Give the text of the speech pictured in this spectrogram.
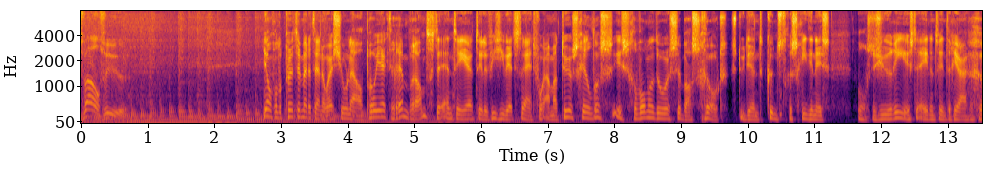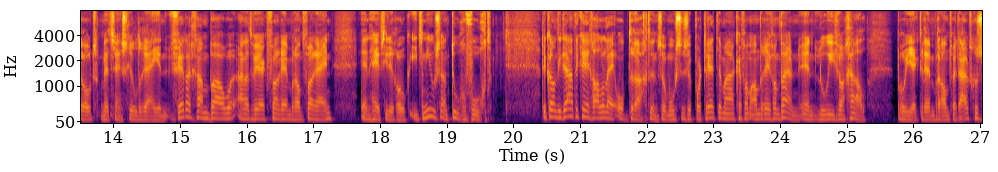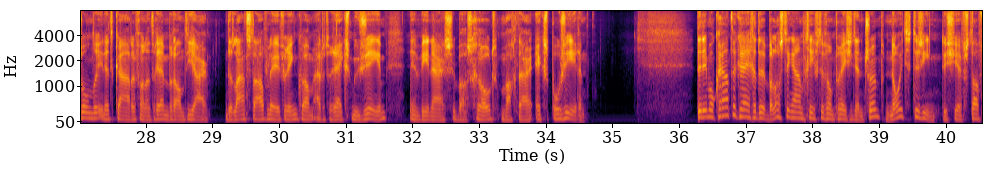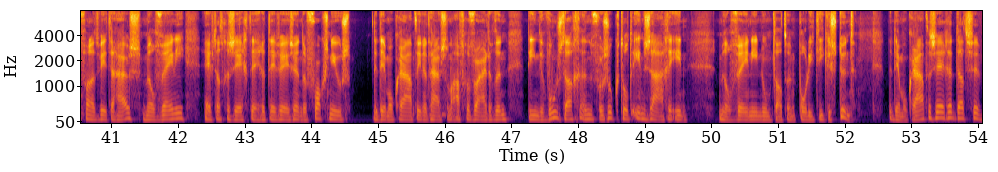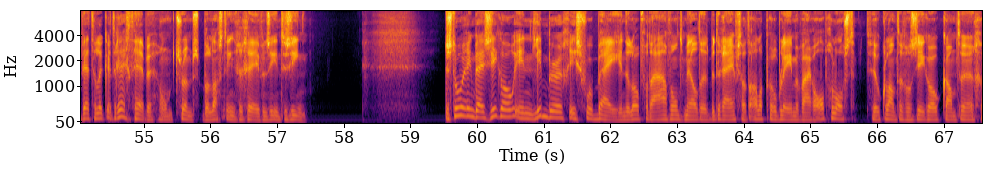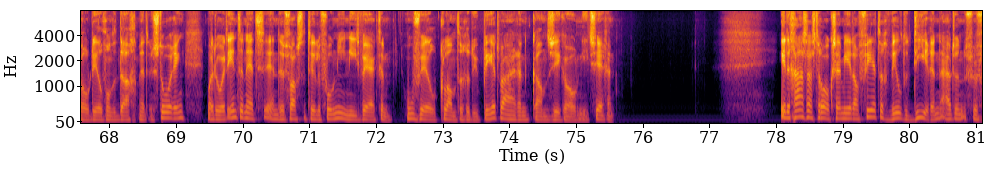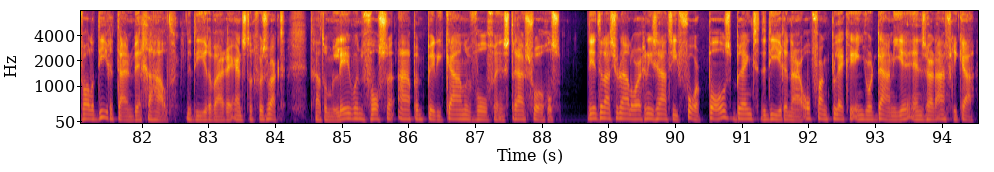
12 uur. Jan van der Putten met het NOS-journaal. Project Rembrandt, de NTR-televisiewedstrijd voor amateurschilders... is gewonnen door Sebas Groot, student kunstgeschiedenis. Volgens de jury is de 21-jarige Groot met zijn schilderijen... verder gaan bouwen aan het werk van Rembrandt van Rijn... en heeft hij er ook iets nieuws aan toegevoegd. De kandidaten kregen allerlei opdrachten. Zo moesten ze portretten maken van André van Duin en Louis van Gaal. Project Rembrandt werd uitgezonden in het kader van het Rembrandtjaar. De laatste aflevering kwam uit het Rijksmuseum... en winnaar Sebas Groot mag daar exposeren. De Democraten krijgen de belastingaangifte van president Trump nooit te zien. De chef-staf van het Witte Huis, Mulvaney, heeft dat gezegd tegen tv-zender Fox News. De Democraten in het Huis van Afgevaardigden dienden woensdag een verzoek tot inzage in. Mulvaney noemt dat een politieke stunt. De Democraten zeggen dat ze wettelijk het recht hebben om Trumps belastinggegevens in te zien. De storing bij Ziggo in Limburg is voorbij. In de loop van de avond meldde het bedrijf dat alle problemen waren opgelost. Veel klanten van Ziggo kampten een groot deel van de dag met een storing... waardoor het internet en de vaste telefonie niet werkten. Hoeveel klanten gedupeerd waren, kan Ziggo niet zeggen. In de Gazastrook zijn meer dan 40 wilde dieren uit een vervallen dierentuin weggehaald. De dieren waren ernstig verzwakt. Het gaat om leeuwen, vossen, apen, pelikanen, wolven en struisvogels. De internationale organisatie Four Paws brengt de dieren naar opvangplekken in Jordanië en Zuid-Afrika.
